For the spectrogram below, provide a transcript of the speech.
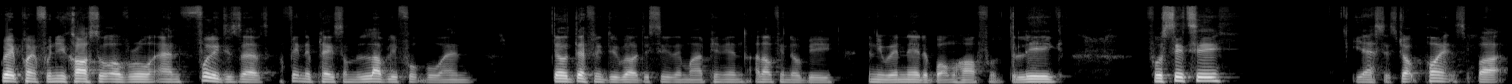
Great point for Newcastle overall and fully deserved. I think they played some lovely football and they'll definitely do well this season, in my opinion. I don't think they'll be anywhere near the bottom half of the league. For City, yes, it's dropped points, but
